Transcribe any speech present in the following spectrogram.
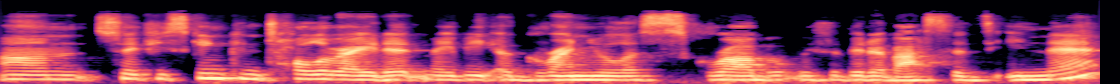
Um, so if your skin can tolerate it, maybe a granular scrub with a bit of acids in there.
